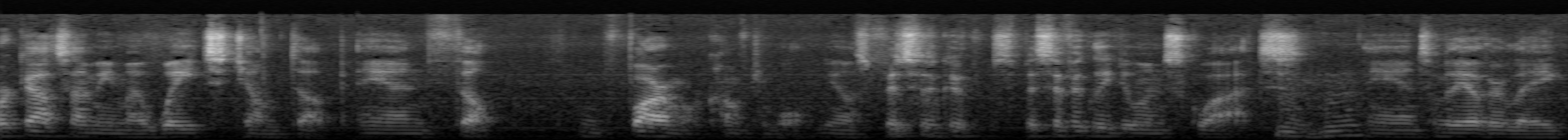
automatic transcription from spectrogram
workouts, I mean, my weights jumped up and felt far more comfortable. You know, specific, specifically doing squats Mhm. and some of the other leg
